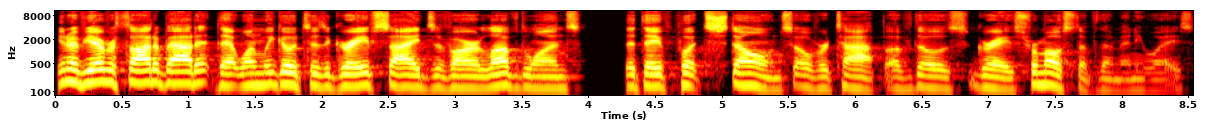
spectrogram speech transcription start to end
You know, have you ever thought about it that when we go to the gravesides of our loved ones, that they've put stones over top of those graves, for most of them, anyways.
